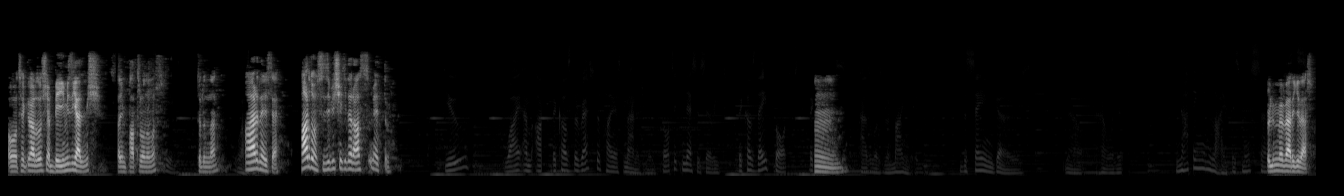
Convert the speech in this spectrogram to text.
O tekrar hoş ya beyimiz gelmiş. Sayın patronumuz. Turundan. Her neyse. Pardon sizi bir şekilde rahatsız mı ettim? You? Why am I?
